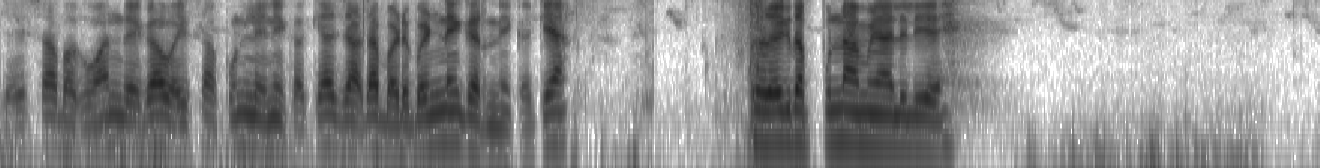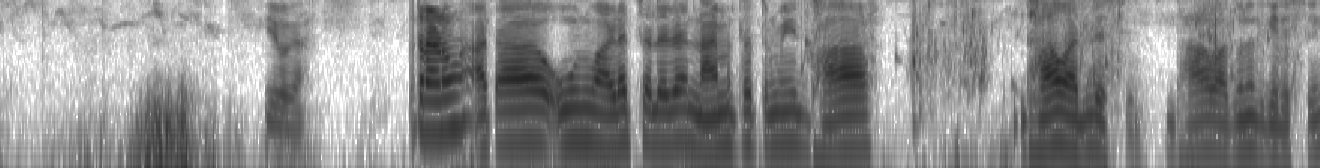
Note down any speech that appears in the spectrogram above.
जैसा भगवान देगा वैसा आपण लेणे का क्या? ज्यादा बडबड नाही करणे का क्या? तर एकदा पुन्हा मिळालेली आहे. ही बघा. मित्रांनो आता ऊन वाढत चाललेलं आहे. नाही म्हटलं तुम्ही दहा दहा वाजले असतील. दहा वाजूनच गेले असतील.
